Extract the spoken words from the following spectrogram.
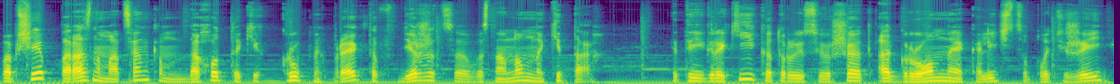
Вообще, по разным оценкам, доход таких крупных проектов держится в основном на китах. Это игроки, которые совершают огромное количество платежей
